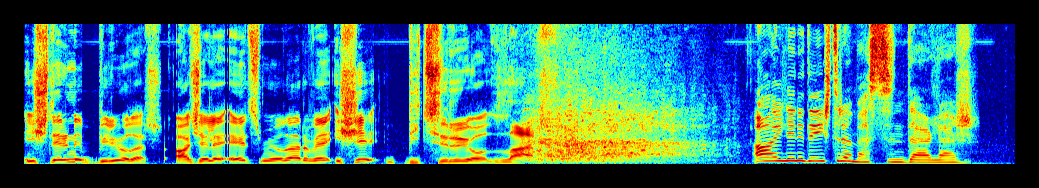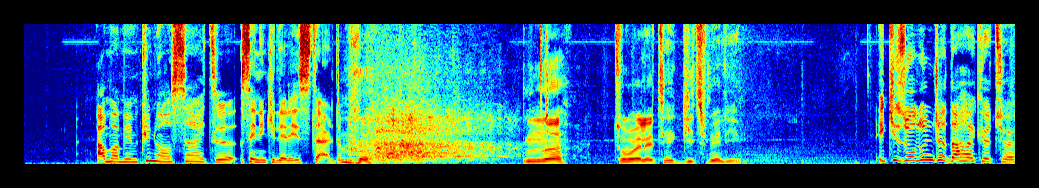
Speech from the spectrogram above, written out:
İşlerini biliyorlar, acele etmiyorlar ve işi bitiriyorlar. Aileni değiştiremezsin derler. Ama mümkün olsaydı seninkileri isterdim. Mwah, Tuvalete gitmeliyim. İkiz olunca daha kötü.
